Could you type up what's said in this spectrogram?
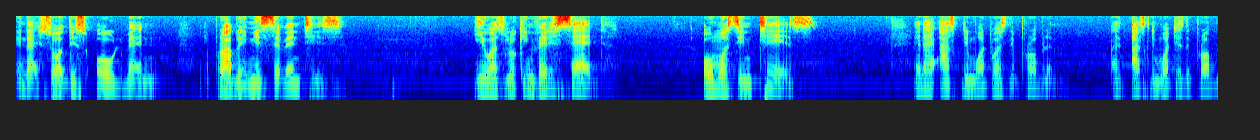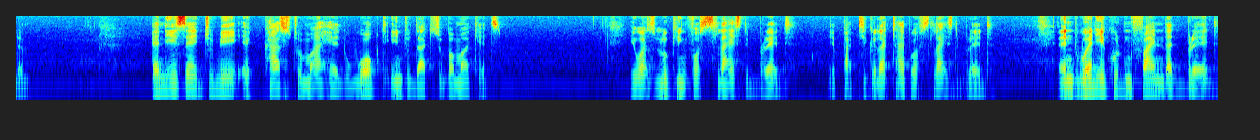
and I saw this old man, probably in his 70s. He was looking very sad, almost in tears. And I asked him, What was the problem? I asked him, What is the problem? And he said to me, A customer had walked into that supermarket. He was looking for sliced bread a particular type of sliced bread. And when he couldn't find that bread,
